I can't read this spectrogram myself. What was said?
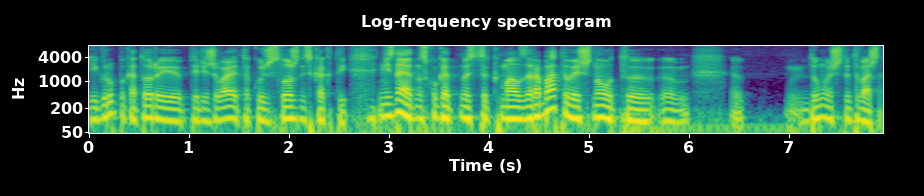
и группы, которые переживают такую же сложность, как ты. Не знаю, насколько это относится к мало зарабатываешь, но вот э, э, думаю, что это важно.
